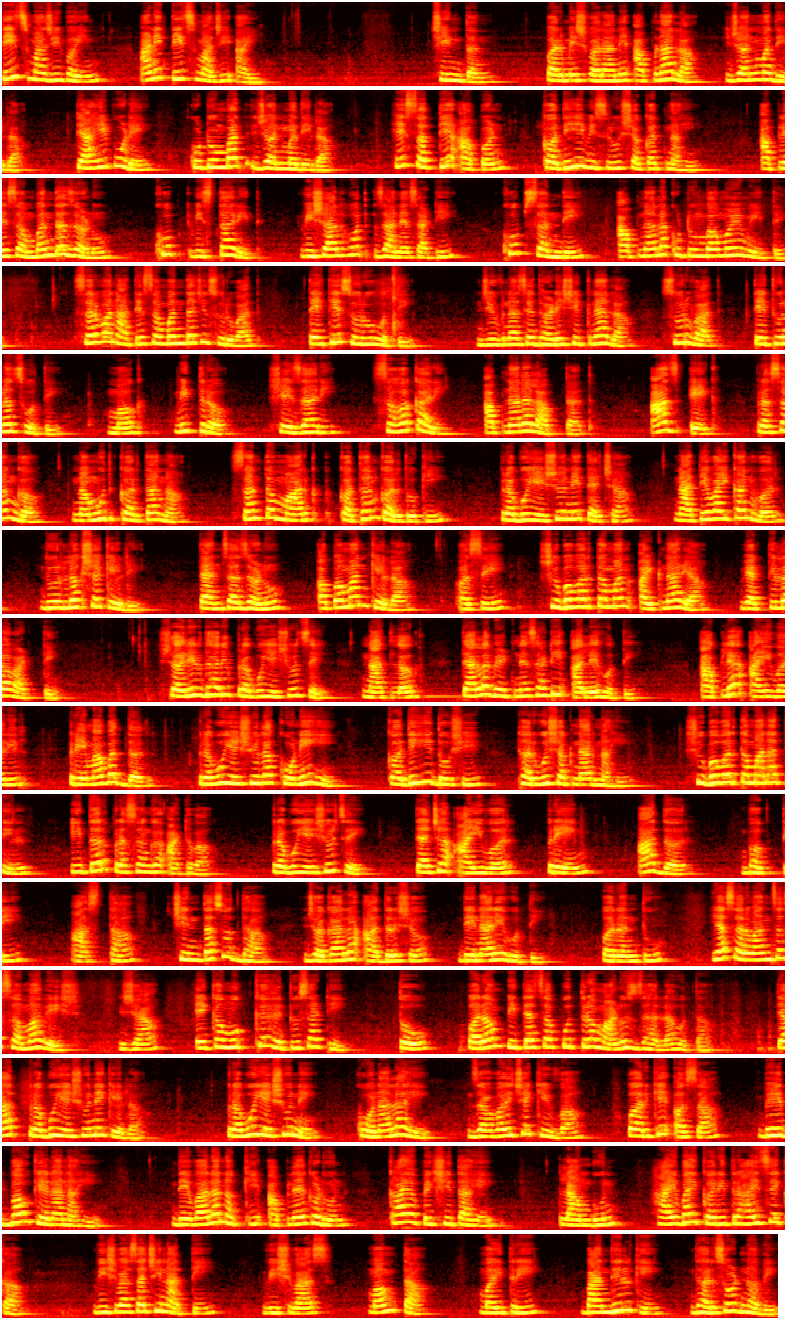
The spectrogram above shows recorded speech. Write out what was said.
तीच माझी बहीण आणि तीच माझी आई. चिंतन परमेश्वराने आपणाला जन्म दिला. त्याही पुढे कुटुंबात जन्म दिला. हे सत्य आपण कधीही विसरू शकत नाही. आपले संबंध जणू खूप विस्तारित विशाल होत जाण्यासाठी खूप संधी आपणाला कुटुंबामुळे मिळते. सर्व नातेसंबंधाची सुरुवात तेथे सुरू होते. जीवनाचे धडे शिकण्याला सुरुवात तेथूनच होते. मग मित्र शेजारी सहकारी आपणाला लाभतात. आज एक प्रसंग नमूद करताना संत मार्क कथन करतो की प्रभू येशूने त्याच्या नातेवाईकांवर दुर्लक्ष केले. त्यांचा जणू अपमान केला असे शुभवर्तमान ऐकणाऱ्या व्यक्तीला वाटते. शरीरधारी प्रभू येशूचे नातलग त्याला भेटण्यासाठी आले होते. आपल्या आईवरील प्रेमाबद्दल प्रभू येशूला कोणीही कधीही दोषी ठरवू शकणार नाही. शुभवर्तमानातील इतर प्रसंग आठवा. प्रभू येशूचे त्याच्या आईवर प्रेम आदर भक्ती आस्था चिंतासुद्धा जगाला आदर्श देणारी होती. परंतु या सर्वांचा समावेश ज्या एका मुख्य हेतूसाठी तो परमपित्याचा पुत्र माणूस झाला होता. त्यात प्रभू येशूने केला. प्रभू येशूने कोणालाही जवळचे किंवा परके असा भेदभाव केला नाही. देवाला नक्की आपल्याकडून काय अपेक्षित आहे? लांबून हाय बाय करीत राहायचे का? विश्वासाची नाती विश्वास ममता मैत्री बांधिलकी धरसोड नव्हे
